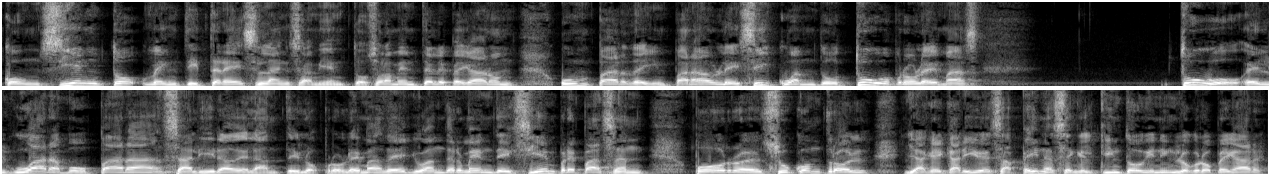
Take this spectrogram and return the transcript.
con 123 lanzamientos. Solamente le pegaron un par de imparables y cuando tuvo problemas, tuvo el Guáramo para salir adelante. Los problemas de Joander Méndez siempre pasan por eh, su control, ya que Caribes apenas en el quinto inning logró pegar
